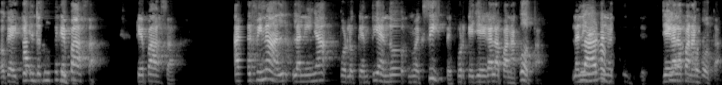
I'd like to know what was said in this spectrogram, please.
Ok, ok. ¿qué- Al Entonces, ¿qué pasa? ¿Qué pasa? Al final, la niña, por lo que entiendo, no existe, porque llega la panacota. La niña Claro. no existe. Llega la panacota.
